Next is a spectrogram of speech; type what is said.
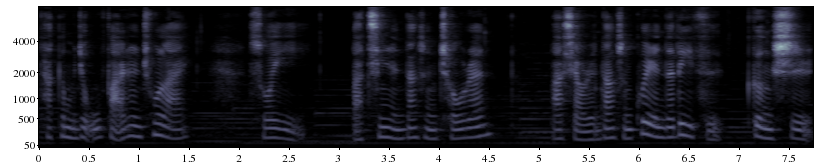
他根本就无法认出来。所以，把亲人当成仇人，把小人当成贵人的例子，更是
